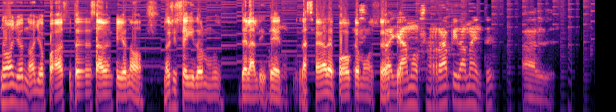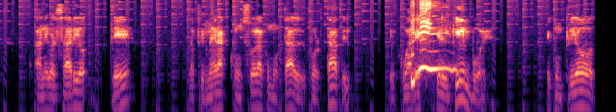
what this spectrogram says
No, yo no, yo paso. Ustedes saben que yo no, no soy seguidor muy de la, de la saga de Pokémon. vayamos rápidamente al aniversario de la primera consola como tal portátil, el cual es el Game Boy, que cumplió.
